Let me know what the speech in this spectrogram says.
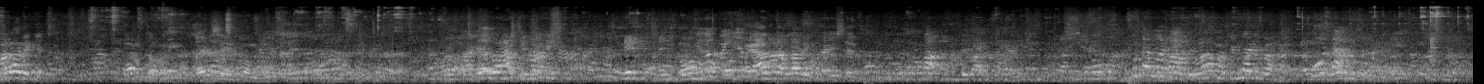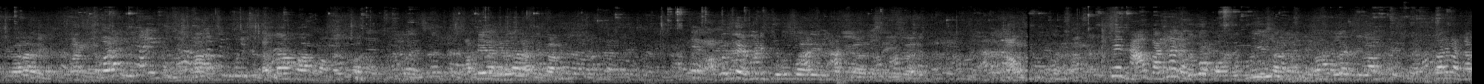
வராதீங்க தயவு செய்து போங்க. அப்படியே அங்க எல்லாரும் அப்படி வாங்க. அவர்தான் எப்படி கொடுப்பாரு இது பண்ணுவாரு செய்வாரு சரி நான் வரல பரவாயில்ல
